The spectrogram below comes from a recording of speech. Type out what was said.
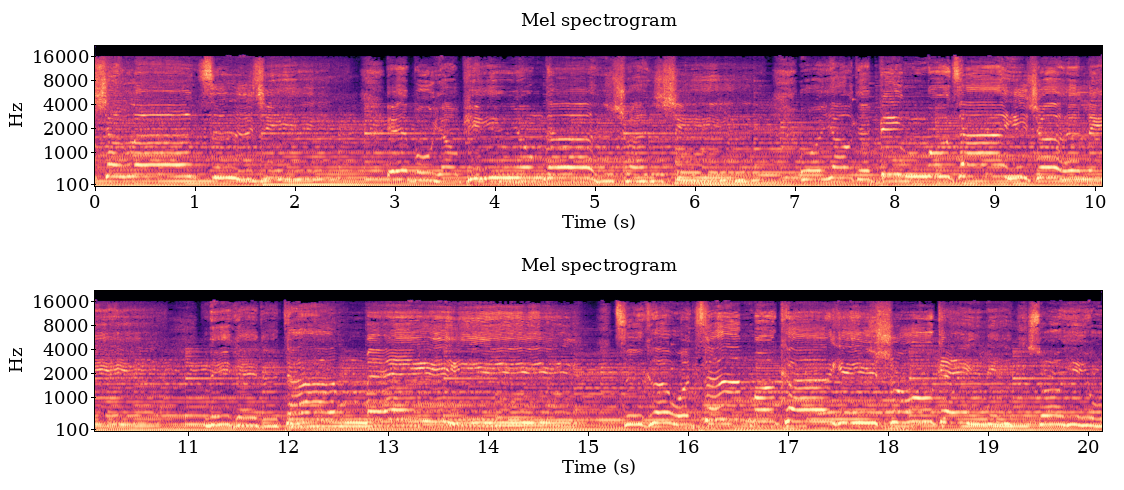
伤了自己，也不要平庸的喘息。我要的并不在这里，你给的答案没意义。此刻我怎么可以输给你？所以我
